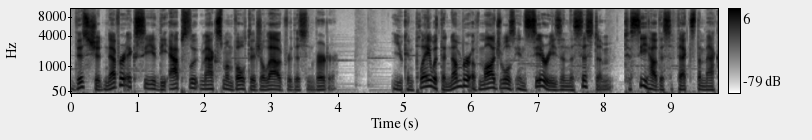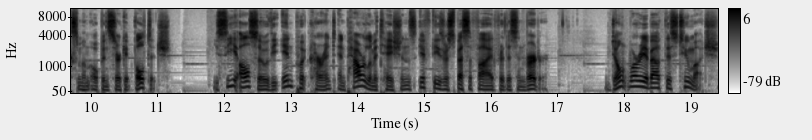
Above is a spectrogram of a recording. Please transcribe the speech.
This should never exceed the absolute maximum voltage allowed for this inverter. You can play with the number of modules in series in the system to see how this affects the maximum open circuit voltage. You see also the input current and power limitations if these are specified for this inverter. Don't worry about this too much,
